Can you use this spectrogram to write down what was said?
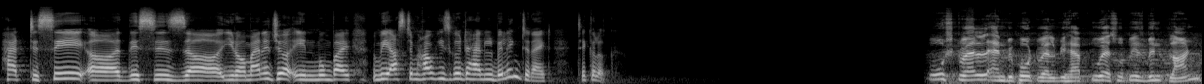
had to say. Uh, this is, uh, you know, manager in Mumbai. We asked him how he's going to handle billing tonight. Take a look. Post 12 and before 12, we have two SOPs been planned.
